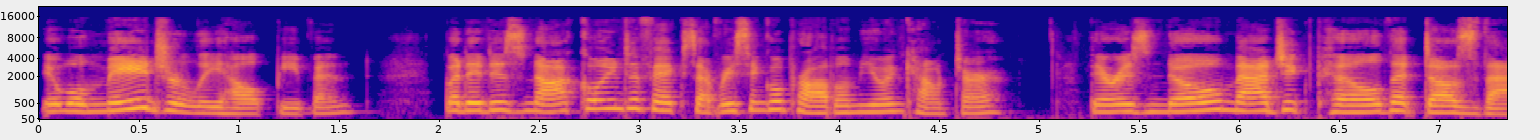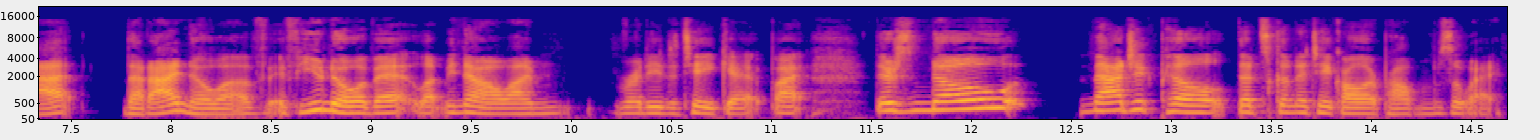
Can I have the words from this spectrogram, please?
It will majorly help, even, but it is not going to fix every single problem you encounter. There is no magic pill that does that, that I know of. If you know of it, let me know. I'm ready to take it. But there's no magic pill that's going to take all our problems away.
